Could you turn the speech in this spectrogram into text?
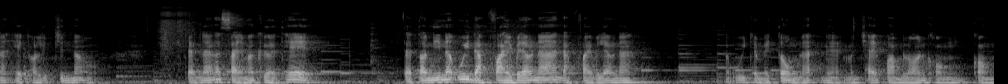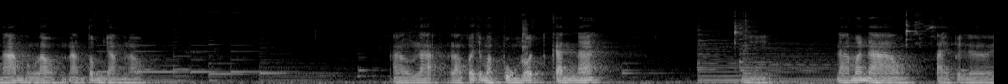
นะเห็ดออริจินัลจากนั้นก็ใส่มะเขือเทศ แต่ตอนนี้นะอุ้ยดับไฟไปแล้วนะ ดับไฟไปแล้วนะ น้ำอุ้ยจะไม่ต้มแล้วเนี่ยมันใช้ความร้อนของของน้ำของเรา น้ำต้มยำเรา เอาละเราก็จะมาปรุงรสกันนะนี่น้ำมะนาวใส่ไปเลย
